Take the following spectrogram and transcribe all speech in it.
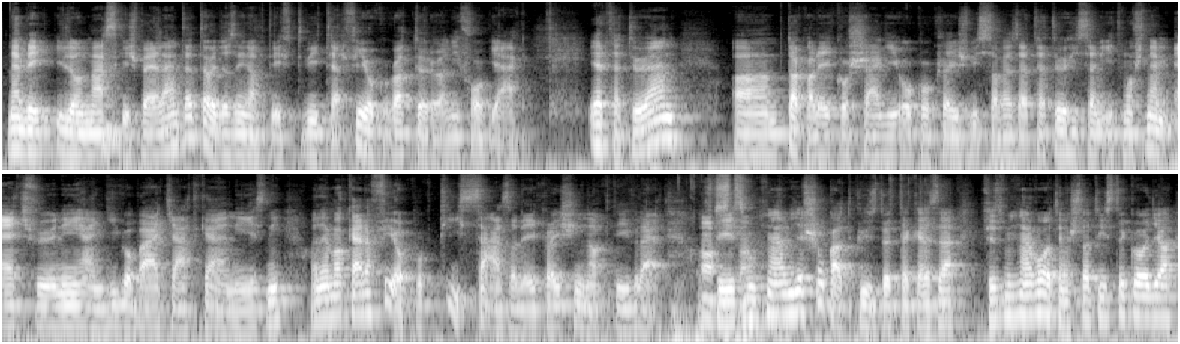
Nemrég Elon Musk is bejelentette, hogy az inaktív Twitter fiókokat törölni fogják. Érthetően a takarékossági okokra is visszavezethető, hiszen itt most nem egy fő néhány gigabátyát kell nézni, hanem akár a fiókok 10%-a is inaktív lehet. A Aztán. Facebooknál ugye sokat küzdöttek ezzel. Facebooknál volt olyan statisztika, hogy a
